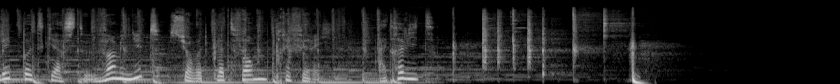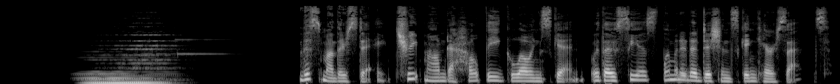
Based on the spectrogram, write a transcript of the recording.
Les podcasts 20 minutes sur votre plateforme préférée. À très vite. This Mother's Day, treat mom to healthy, glowing skin with Osea's limited edition skincare sets.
